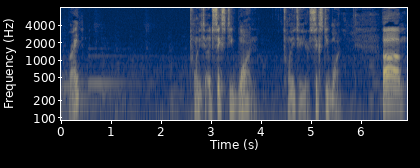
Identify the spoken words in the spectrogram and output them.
Right? 22, uh, 61. 22 years, 61. Um,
